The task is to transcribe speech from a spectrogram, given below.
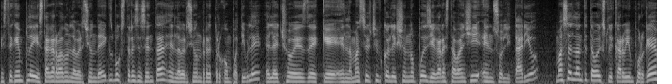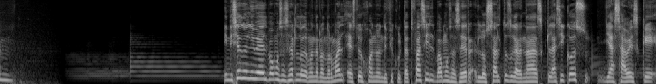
Este gameplay está grabado en la versión de Xbox 360, en la versión retrocompatible. El hecho es de que en la Master Chief Collection no puedes llegar a esta Banshee en solitario. Más adelante te voy a explicar bien por qué, Iniciando el nivel vamos a hacerlo de manera normal, estoy jugando en dificultad fácil, vamos a hacer los saltos granadas clásicos, ya sabes que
